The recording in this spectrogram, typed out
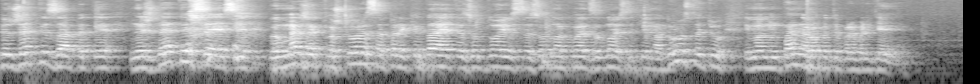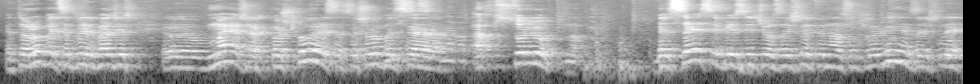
бюджетні запити, не ждете сесії, ви в межах кошториса перекидаєте з одної, з одного з одної статті на другу статтю і моментально робите приобретення. Це робиться, ви бачиш, е, в межах кошториса, це ж робиться абсолютно. Без сесії, без нічого. Зайшли в фінансове управління, зайшли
